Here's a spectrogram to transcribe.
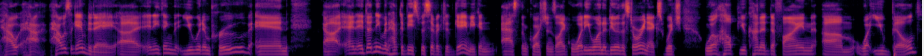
how how how was the game today? Uh, anything that you would improve, and uh, and it doesn't even have to be specific to the game. You can ask them questions like, "What do you want to do in the story next?" Which will help you kind of define um, what you build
